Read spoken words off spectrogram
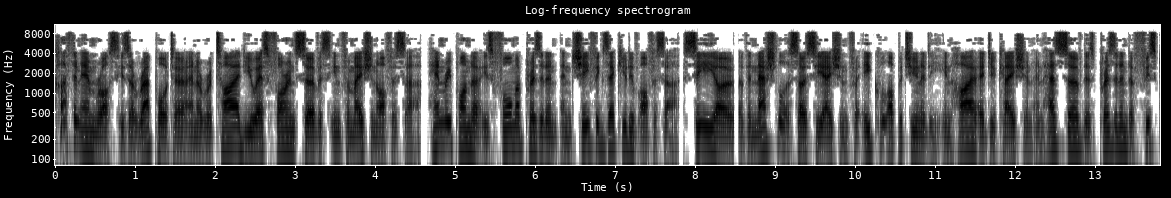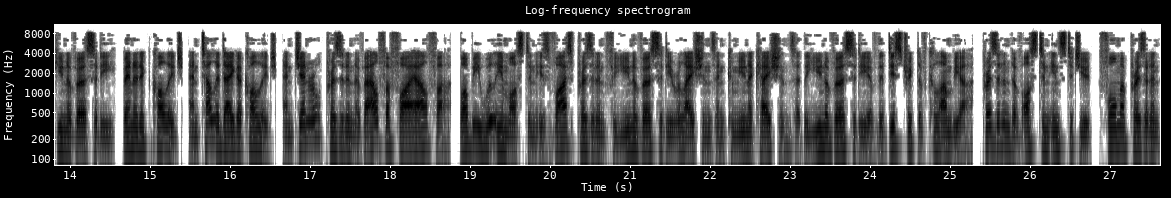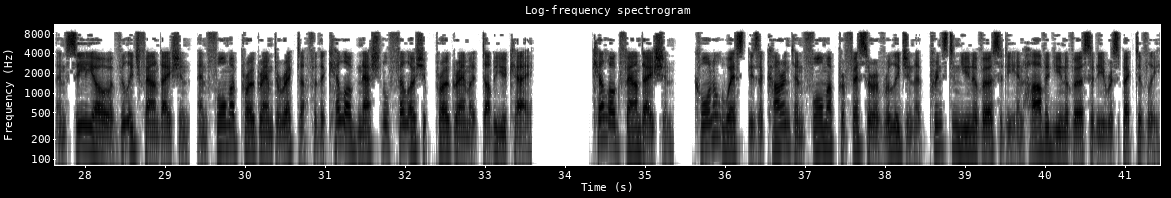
Clathan M. Ross is a rapporteur and a retired U.S. Foreign Service Information Officer. Henry Ponder is former President and Chief Executive Officer (CEO) of the National Association for Equal Opportunity in Higher Education and has served as President of Fisk University, Benedict College, and Talladega College, and General President of Alpha Phi Alpha. Bobby William Austin is Vice President for University Relations and Communications at the University of the District of Columbia, President of Austin Institute, former President and CEO of Village Foundation, and former Program Director for the Kellogg National Fellowship Program at W.K. Kellogg Foundation. Cornel West is a current and former professor of religion at Princeton University and Harvard University respectively.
